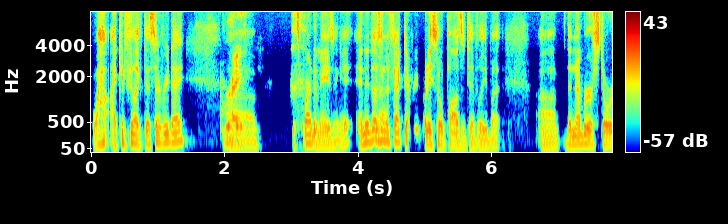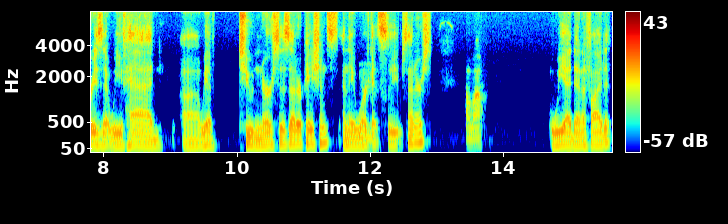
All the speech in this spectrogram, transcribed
wow, I could feel like this every day. Right. Uh, it's quite amazing, it, and it doesn't yeah. affect everybody so positively. But uh, the number of stories that we've had, uh, we have two nurses that are patients and they work mm. at sleep centers. Oh, wow. We identified it.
